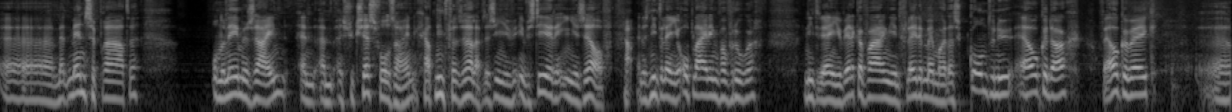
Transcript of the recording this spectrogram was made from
eh, met mensen praten. Ondernemer zijn en, en, en succesvol zijn gaat niet vanzelf. Dus in je investeren in jezelf. Ja. En dat is niet alleen je opleiding van vroeger. Niet alleen je werkervaring die je in het verleden hebt, maar dat is continu elke dag of elke week eh,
